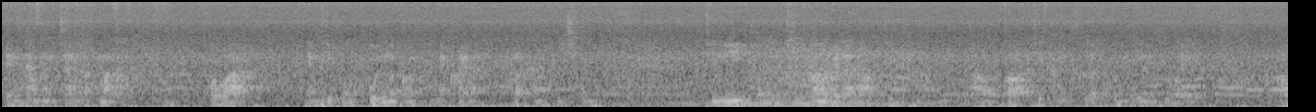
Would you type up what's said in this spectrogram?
เป็นกำลังใจมากๆ เพราะว่าอย่างที่ผมพูดเมื่อก่อนไม่ค่อยอ่านพระคัมภีร์ใช่ไหมทีนี้ผมคิดว่าเวลาเราอธิษฐานเราก็อธิษฐานเผื่อคนอื่นด้วยแล้วก็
